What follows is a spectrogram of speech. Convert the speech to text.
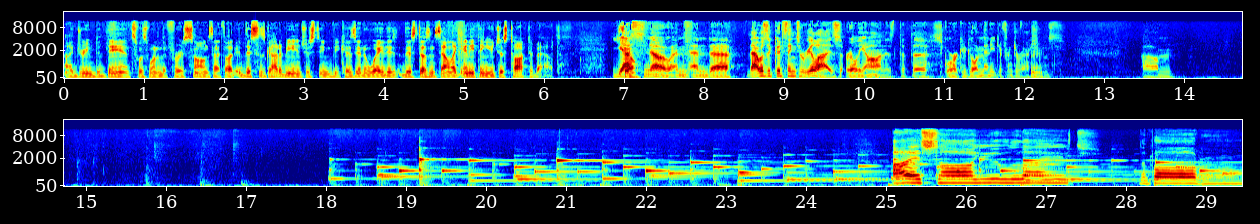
I Dreamed to Dance, was one of the first songs, I thought this has got to be interesting because, in a way, this, this doesn't sound like anything you just talked about. Yes, So- no, and, and uh, that was a good thing to realize early on, is that the score could go in many different directions. Um, I saw you light the ballroom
